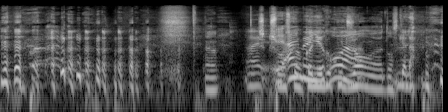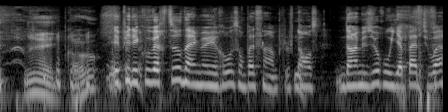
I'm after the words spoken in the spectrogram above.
Ouais. Je, pense I'm qu'on a connaît Hero beaucoup de a- gens euh, dans ce cas-là. Ouais, bravo. Et puis les couvertures d'Ime a Hero sont pas simples, je Non. pense. Dans la mesure où il n'y a pas, tu vois.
